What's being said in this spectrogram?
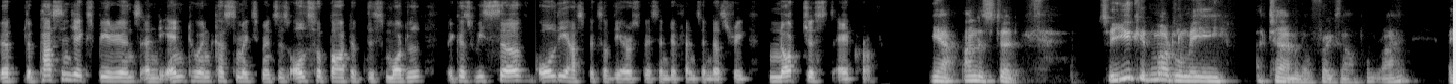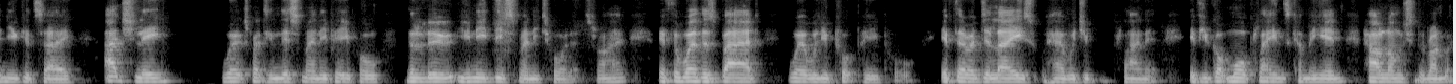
the, the passenger experience and the end-to-end customer experience is also part of this model because we serve all the aspects of the aerospace and defense industry, not just aircraft. Yeah, understood. So you could model me a terminal, for example, right? And you could say, actually, we're expecting this many people the loo, you need this many toilets, right? If the weather's bad, where will you put people? If there are delays, how would you plan it? If you've got more planes coming in, how long should the runway?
